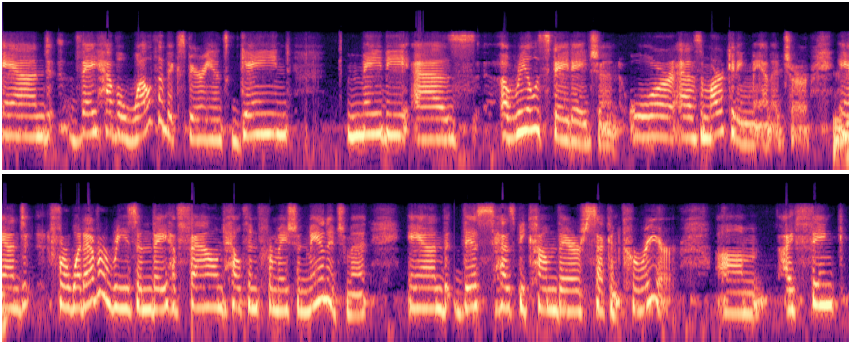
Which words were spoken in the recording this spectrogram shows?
and they have a wealth of experience gained maybe as a real estate agent or as a marketing manager. Mm-hmm. And for whatever reason, they have found health information management, and this has become their second career. Um, I think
